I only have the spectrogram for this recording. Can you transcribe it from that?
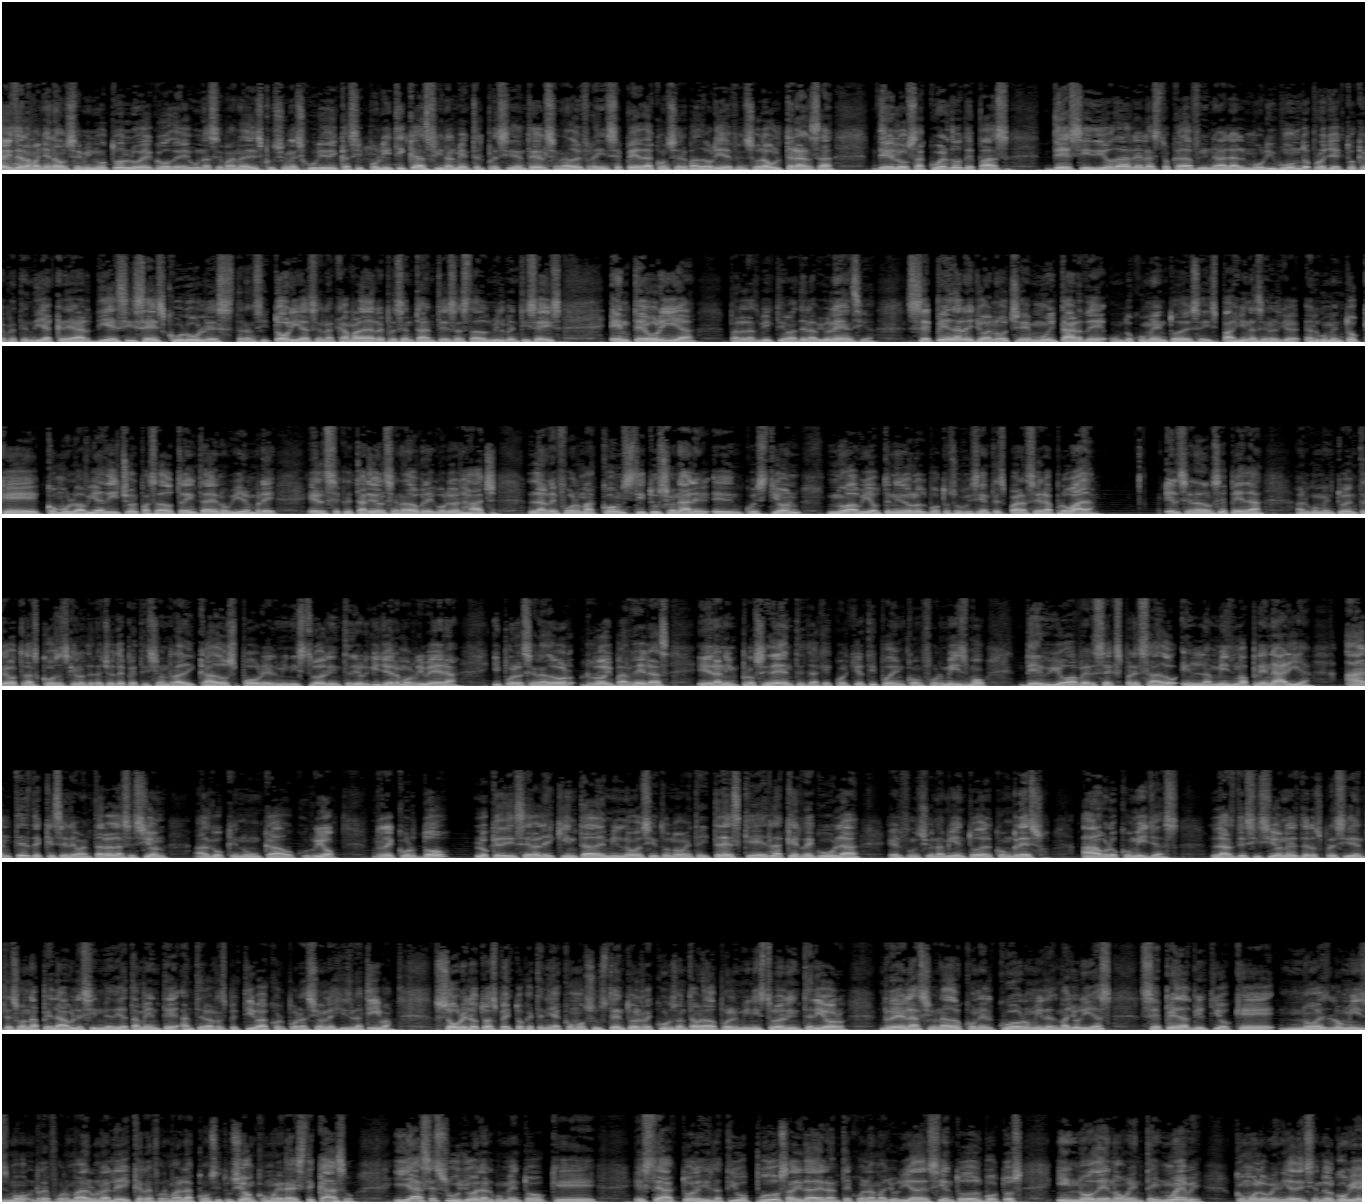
6 de la mañana, 11 minutos, luego de una semana de discusiones jurídicas y políticas, finalmente el presidente del Senado, Efraín Cepeda, conservador y defensor a ultranza de los acuerdos de paz, decidió darle la estocada final al moribundo proyecto que pretendía crear 16 curules transitorias en la Cámara de Representantes hasta 2026, en teoría para las víctimas de la violencia. Cepeda leyó anoche muy tarde un documento de seis páginas en el que argumentó que, como lo había dicho el pasado 30 de noviembre el secretario del Senado Gregorio El Hach, la reforma constitucional en cuestión no había obtenido los votos suficientes para ser aprobada. El senador Cepeda argumentó, entre otras cosas, que los derechos de petición radicados por el ministro del Interior Guillermo Rivera y por el senador Roy Barreras eran improcedentes, ya que cualquier tipo de inconformismo debió haberse expresado en la misma plenaria antes de que se levantara la sesión, algo que nunca ocurrió. Recordó lo que dice la Ley Quinta de 1993, que es la que regula el funcionamiento del Congreso. Abro comillas, las decisiones de los presidentes son apelables inmediatamente ante la respectiva corporación legislativa. Sobre el otro aspecto que tenía como sustento el recurso entablado por el ministro del Interior, relacionado con el quórum y las mayorías, Cepeda advirtió que no es lo mismo reformar una ley que reformar la Constitución, como era este caso, y hace suyo el argumento que este acto legislativo pudo salir adelante con la mayoría de 102 votos y no de 99, como lo venía diciendo el gobierno,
